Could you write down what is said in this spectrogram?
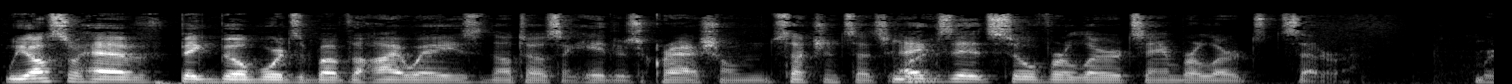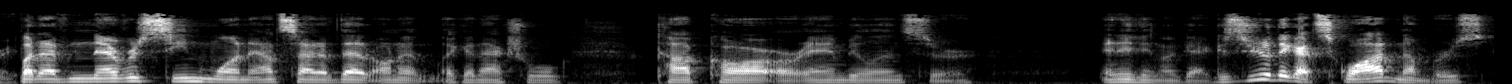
we also have big billboards above the highways, and they'll tell us like, "Hey, there's a crash on such and such Right. exit, silver alerts, amber alerts, etc." Right. But I've never seen one outside of that on a like an actual cop car or ambulance or anything like that. Because sure they got squad numbers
